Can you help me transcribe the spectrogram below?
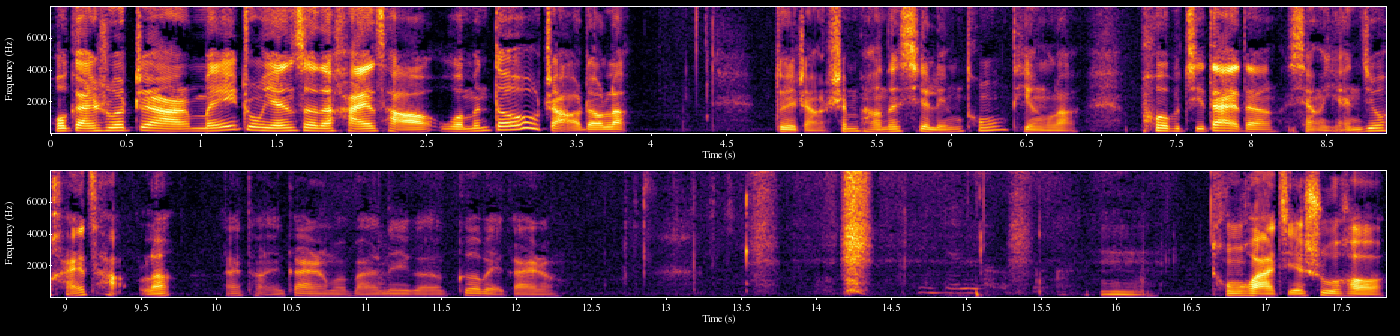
我敢说，这儿每种颜色的海草我们都找着了。”队长身旁的谢灵通听了，迫不及待的想研究海草了。来，躺下盖上吧，把那个胳膊盖上。嗯，通话结束后，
